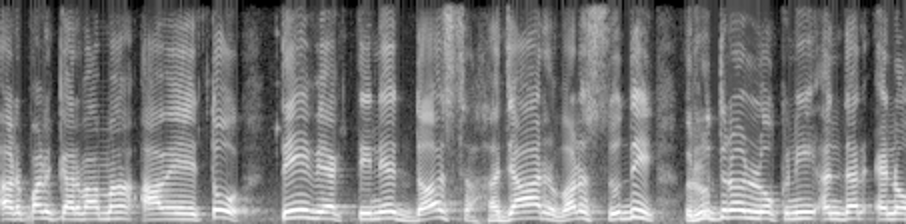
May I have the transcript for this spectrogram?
અર્પણ કરવામાં આવે તો તે વ્યક્તિને દસ હજાર વર્ષ સુધી રુદ્રલોકની અંદર એનો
